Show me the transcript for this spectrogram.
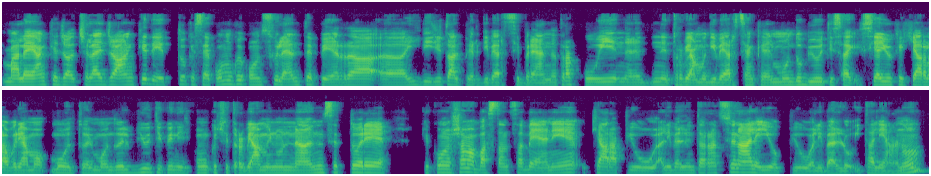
ma lei anche già, ce l'hai già anche detto, che sei comunque consulente per uh, il digital per diversi brand, tra cui ne, ne, troviamo diversi anche nel mondo beauty. Sai, sia io che Chiara lavoriamo molto nel mondo del beauty, quindi comunque ci troviamo in un, in un settore che conosciamo abbastanza bene, Chiara più a livello internazionale, io più a livello italiano.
